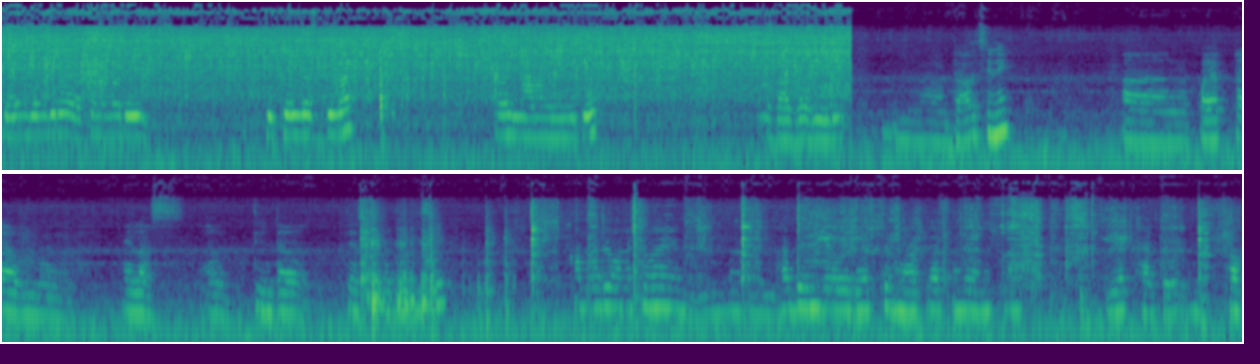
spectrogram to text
দেখুন বন্ধুরা এখন আমার এই চিকেন লেগগুলো আমি নামাই নিব। ভাজা দিয়ে ডালচিনি আর কয়েকটা এলাচ আর তিনটা তেজপাতা দিয়ে দিয়েছি। আপনাদের অনেক সময় ভাবেন যে ওই রোস্টের মশলার সঙ্গে অনেক সময় ইয়ে থাকে, সব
